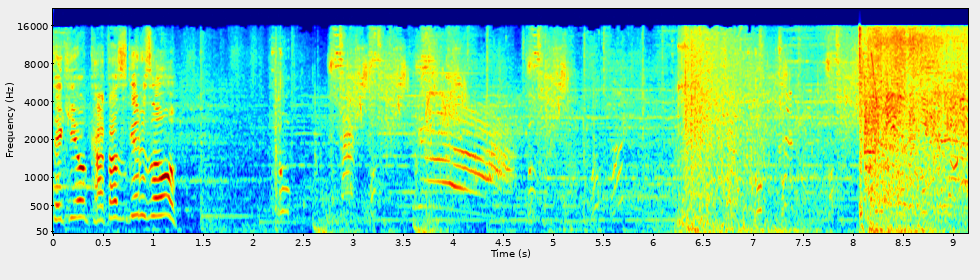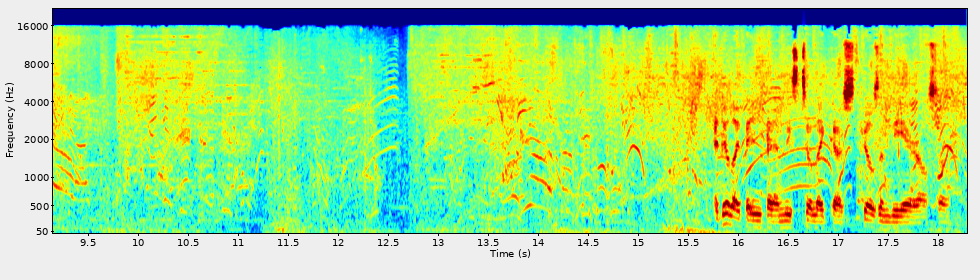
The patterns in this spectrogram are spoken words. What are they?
敵を片付けるぞ I do like that you can at least do like uh, skills in the air also.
